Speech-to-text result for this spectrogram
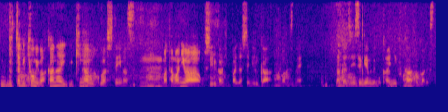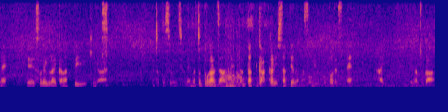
ぶっちゃけ興味湧かない気が僕はしていますうんまあたまには押し入れから引っ張り出してみるかとかですねなんか人生ゲームでも買いに行くかとかですね、えー、それぐらいかなっていう気がちょっとするんですよね。まあ、ちょっとだから残念だった、がっかりしたっていうのはまあそういうことですね。はい。えなんとか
